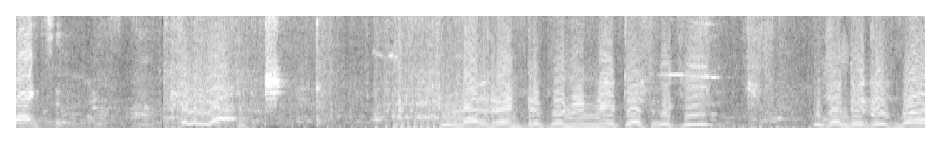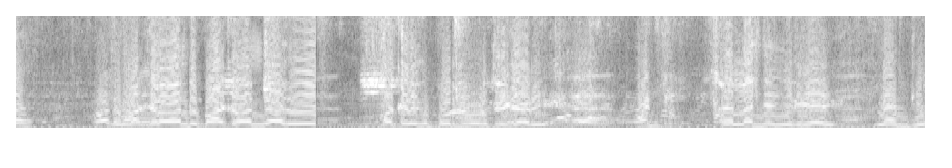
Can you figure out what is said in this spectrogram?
தேங்க்ஸ் சொல்லுங்க. முன்னால் ரெண்டு ட்ரிப்பு நின்று தோத்து போச்சு இப்போ இந்த ட்ரிப்பு மக்களை வந்து பார்க்க வந்து அது மக்களுக்கு பொருள் கொடுத்துருக்காரு. எல்லாம் செஞ்சிருக்காரு. நன்றி.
